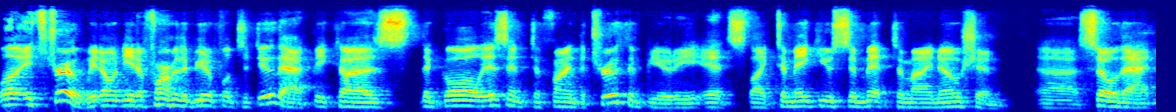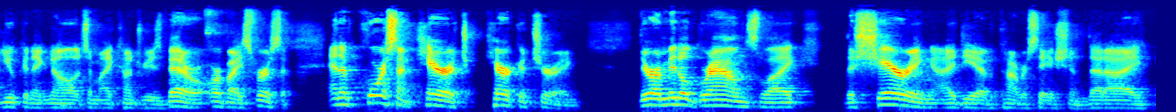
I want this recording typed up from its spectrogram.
Well, it's true. We don't need a form of the beautiful to do that because the goal isn't to find the truth of beauty. It's like to make you submit to my notion uh, so that you can acknowledge that my country is better, or vice versa. And of course, I'm caricaturing. There are middle grounds like the sharing idea of a conversation that I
